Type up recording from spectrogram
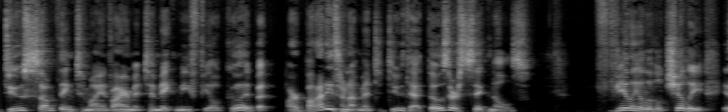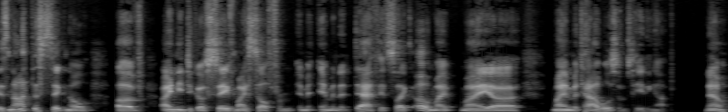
do something to my environment to make me feel good. But our bodies are not meant to do that. Those are signals. Feeling a little chilly is not the signal of I need to go save myself from Im- imminent death. It's like, oh, my my uh, my metabolism's heating up. No,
